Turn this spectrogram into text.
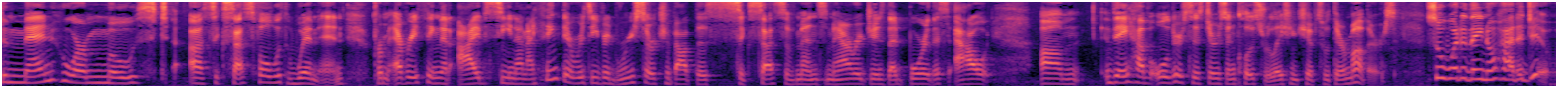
the men who are most uh, successful with women from everything that i've seen and i think there was even research about the success of men's marriages that bore this out um, they have older sisters and close relationships with their mothers. So, what do they know how to do?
